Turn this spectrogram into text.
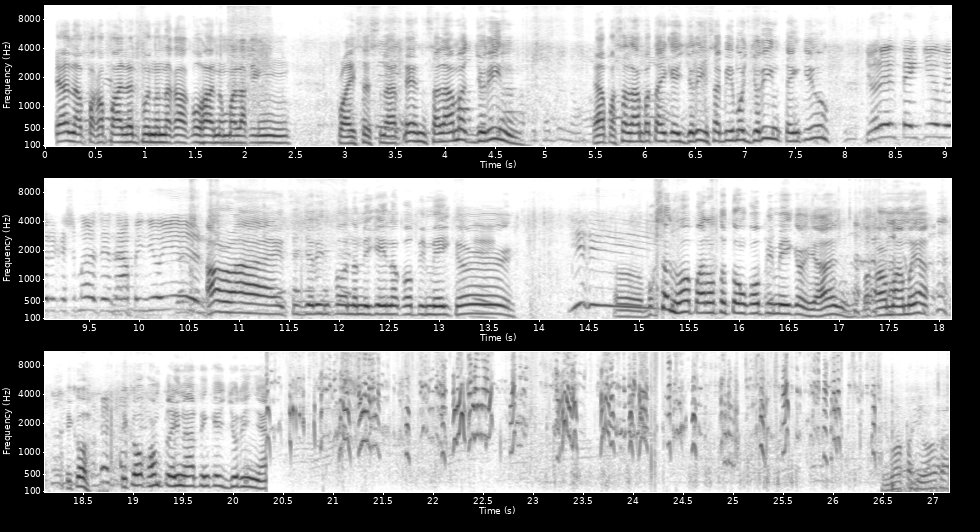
Yan, napakapalad po na nakakuha ng malaking prizes natin. Salamat, Jurin. Kaya pasalamat tayo kay Jurin. Sabi mo, Jurin, thank you. Jurin, thank you. Merry Christmas and Happy New Year! Alright, si Jurin po namigay ng coffee maker. Oh, buksan mo para totoong coffee maker yan. Baka mamaya, iko, iko complain natin kay Jurin yan. Diwa pa, diwa pa.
